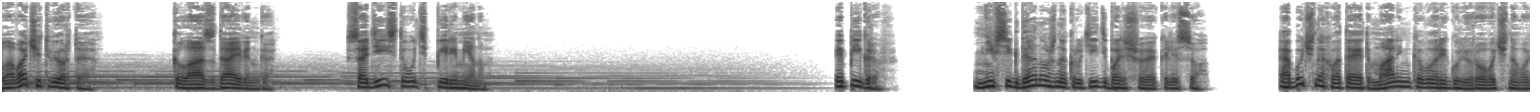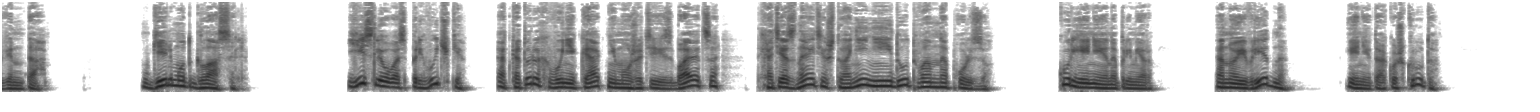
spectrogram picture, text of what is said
Глава 4. Класс дайвинга. Содействовать переменам. Эпиграф. Не всегда нужно крутить большое колесо. Обычно хватает маленького регулировочного винта. Гельмут Глассель. Есть ли у вас привычки, от которых вы никак не можете избавиться, хотя знаете, что они не идут вам на пользу? Курение, например. Оно и вредно, и не так уж круто.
